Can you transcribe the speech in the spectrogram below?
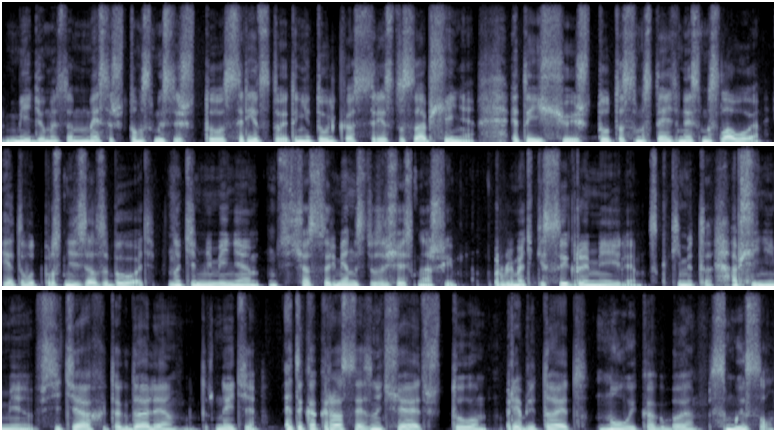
Медиум — это месседж в том смысле, что средство — это не только средство сообщения, это еще и что-то самостоятельное и смысловое. И это вот просто нельзя забывать. Но, тем не менее, сейчас современность, возвращаясь к нашей проблематики с играми или с какими-то общениями в сетях и так далее, в интернете, это как раз и означает, что приобретает новый как бы смысл,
